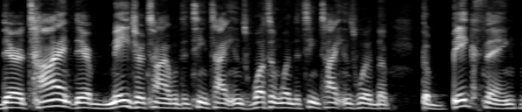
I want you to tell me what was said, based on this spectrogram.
their time, their major time with the Teen Titans wasn't when the Teen Titans were the the big thing,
